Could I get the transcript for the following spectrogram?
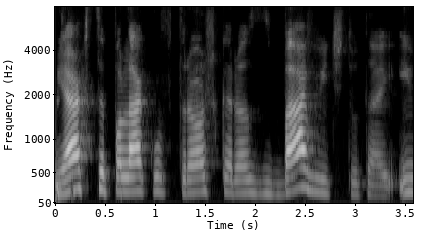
Ja chcę Polaków troszkę rozbawić tutaj i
